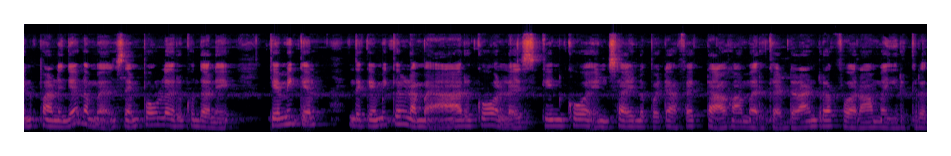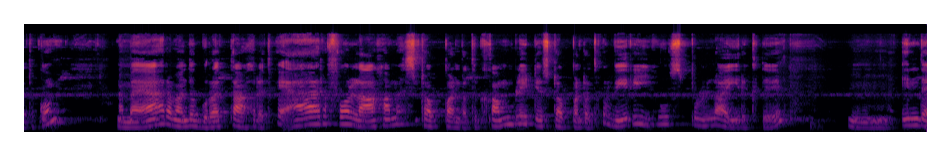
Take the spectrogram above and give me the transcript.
என்ன பண்ணுங்கள் நம்ம செம்பவுல இருக்கும் தானே? கெமிக்கல் இந்த கெமிக்கல் நம்ம ஏருக்கோ இல்லை ஸ்கின்க்கோ இன்சைடில் போய்ட்டு அஃபெக்ட் ஆகாமல் இருக்க ட்ராண்ட்ரஃப் வராமல் இருக்கிறதுக்கும் நம்ம ஏரை வந்து குரத் ஆகிறதுக்கு ஏர் ஃபால் ஆகாமல் ஸ்டாப் பண்ணுறதுக்கு கம்ப்ளீட்டு ஸ்டாப் பண்ணுறதுக்கு வெரி யூஸ்ஃபுல்லாக இருக்குது. இந்த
